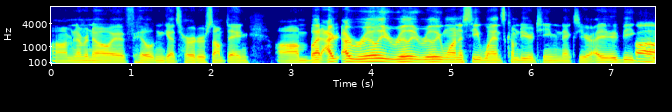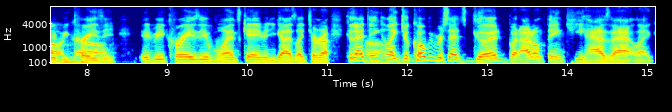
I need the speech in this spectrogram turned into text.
Um, never know if Hilton gets hurt or something. Um, but I, I really, really, really want to see Wentz come to your team next year. I, it'd be Oh, it'd be no. crazy. It'd be crazy if Wentz came and you guys like turn around. Because I think Oh. like Jacoby Brissett's good, but I don't think he has that like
